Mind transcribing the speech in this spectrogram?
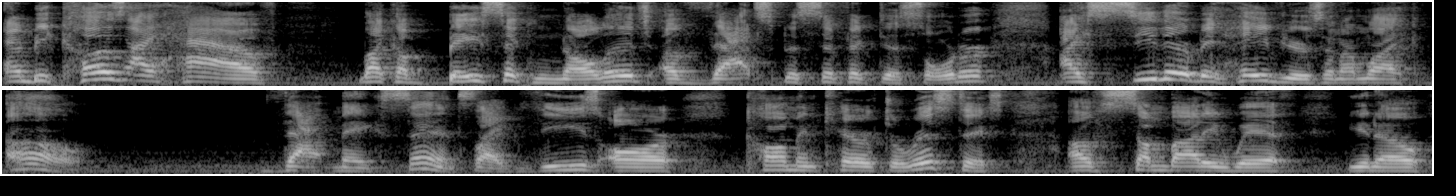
and because I have like a basic knowledge of that specific disorder, I see their behaviors and I'm like, oh, that makes sense. Like these are common characteristics of somebody with, you know,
